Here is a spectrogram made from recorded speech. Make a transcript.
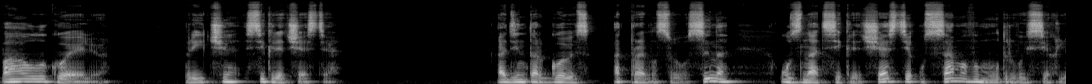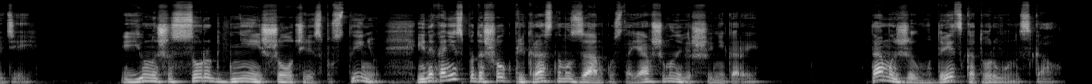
Пауло Коэльо. Притча «Секрет счастья». Один торговец отправил своего сына узнать секрет счастья у самого мудрого из всех людей. Юноша сорок дней шел через пустыню и, наконец, подошел к прекрасному замку, стоявшему на вершине горы. Там и жил мудрец, которого он искал.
